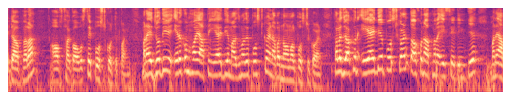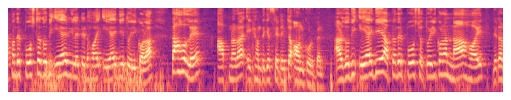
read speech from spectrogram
এটা আপনারা অফ থাকা অবস্থায় পোস্ট করতে পারেন। মানে যদি এরকম হয়, আপনি এআই দিয়ে মাঝে মাঝে পোস্ট করেন, আবার নর্মাল পোস্ট করেন। তাহলে যখন এআই দিয়ে পোস্ট করেন, তখন আপনারা এই সেটিং দিয়ে মানে আপনাদের পোস্টটা যদি এআই রিলেটেড হয় এআই দিয়ে তৈরি করা, তাহলে আপনারা এখান থেকে সেটিংটা অন করবেন। আর যদি এআই দিয়ে আপনাদের পোস্ট তৈরি করা না হয়, যেটার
